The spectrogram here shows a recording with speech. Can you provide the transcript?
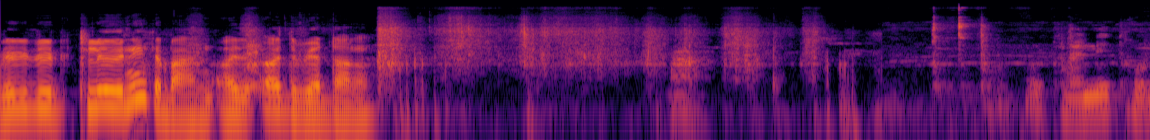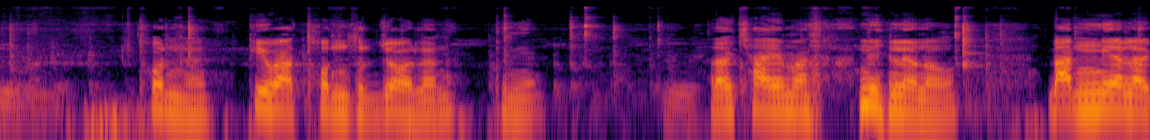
ดึดดึดคลือนี่แต่บานเอ้ยเอ้ยแต่เวียดดังรถไถนี่ทนกว่าเลยทนนะพี่ว่าทนสุดยอดแล้วนะทีเนี้ยอืมเราใช้มานี่แล้วเนาะดันเนี่ยแหละ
